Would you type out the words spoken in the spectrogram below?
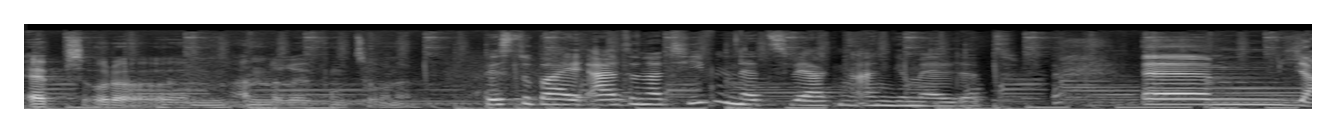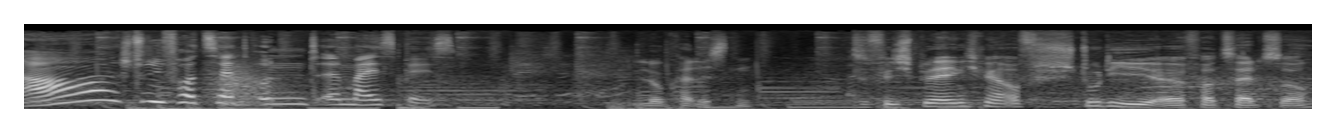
Apps oder ähm, andere Funktionen. Bist du bei alternativen Netzwerken angemeldet? Ähm, ja, StudiVZ und äh, MySpace. Lokalisten. Also ich bin eigentlich mehr auf StudiVZ so.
